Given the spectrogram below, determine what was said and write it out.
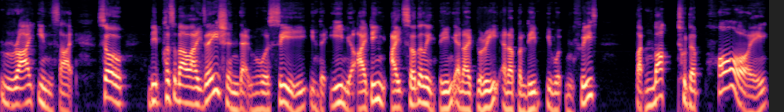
right inside. So the personalization that we will see in the email, I think, I certainly think and I agree and I believe it will increase, but not to the point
